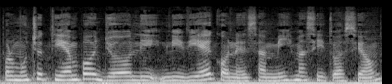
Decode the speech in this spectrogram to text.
por mucho tiempo yo lidié con esa misma situación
